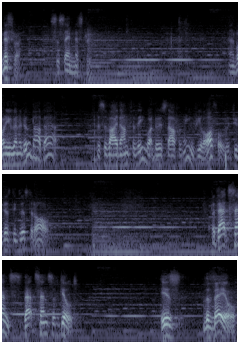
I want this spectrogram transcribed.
Mithra, it's the same mystery. And what are you going to do about that? This have I done for thee, what doest thou for me? You feel awful that you just exist at all. But that sense, that sense of guilt, is the veil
